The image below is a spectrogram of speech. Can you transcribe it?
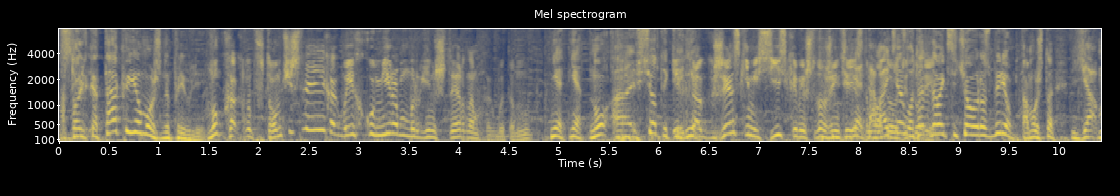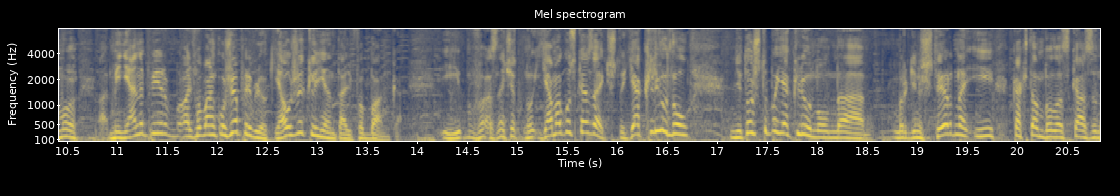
А с- только так ее можно привлечь? ну, как, ну, в том числе и как бы их кумиром Моргенштерном, как бы там, ну, Нет, нет, ну все-таки... и как женскими сиськами, что тоже Нет, интересно давайте, молодой вот это давайте сначала разберем, потому что я, меня, например, Альфа-банк уже привлек, я уже клиент Альфа-банка. И, значит, ну, я могу сказать, что я клюнул, не то чтобы я клюнул на Моргенштерна и, как там было сказано,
